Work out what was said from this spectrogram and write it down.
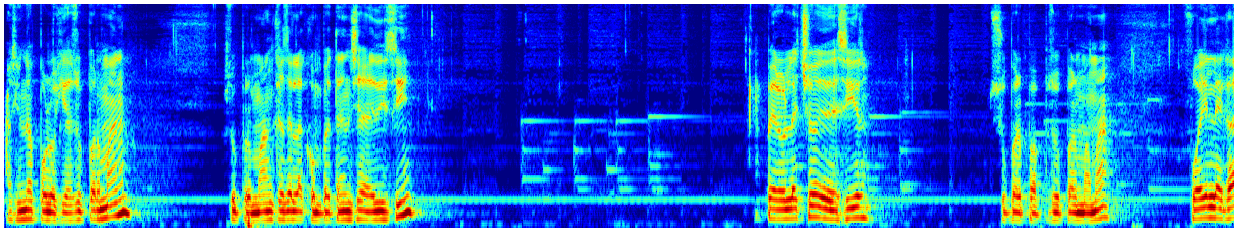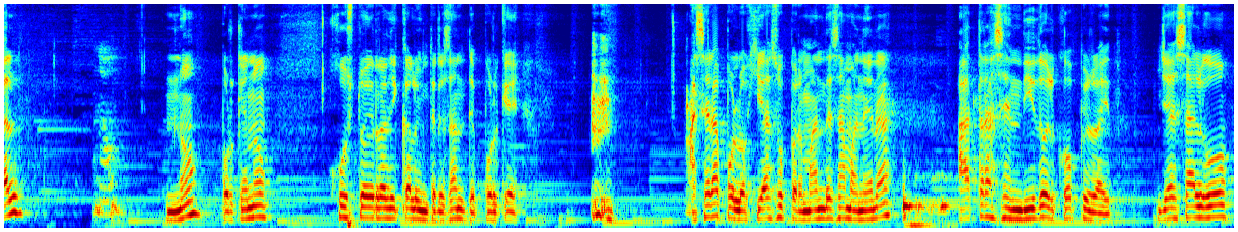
Haciendo apología a Superman. Superman que es de la competencia de DC. Pero el hecho de decir super, supermamá fue ilegal. No. No, ¿por qué no? Justo ahí radica lo interesante, porque hacer apología a Superman de esa manera ha trascendido el copyright. Ya es algo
